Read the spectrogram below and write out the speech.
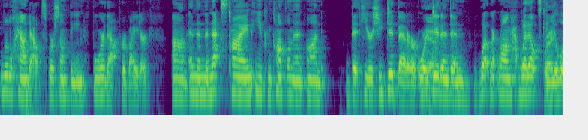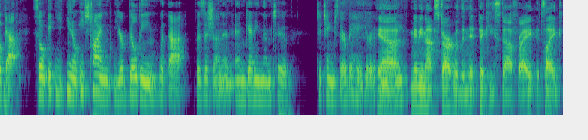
little handouts or something for that provider um, and then the next time you can compliment on that he or she did better or Yeah. didn't and what went wrong what else can Right. you look at so it, you know each time you're building with that physician and, and getting them to to change their behavior if Yeah, need be. maybe not start with the nitpicky stuff, right? It's like,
